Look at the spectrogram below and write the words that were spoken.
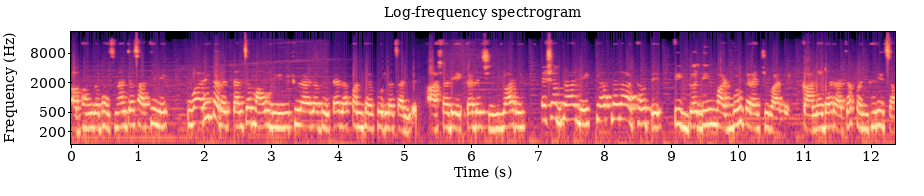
अभंग भजनांच्या साथीने वारी करत त्यांच्या माऊली विठुरायाला भेटायला पंढरपूरला चालले. आषाढी एकादशी वारी हे शब्द आले की आपल्याला आठवते ती गदी माडगुळकरांची वाणी कानडा राजा पंढरीचा.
